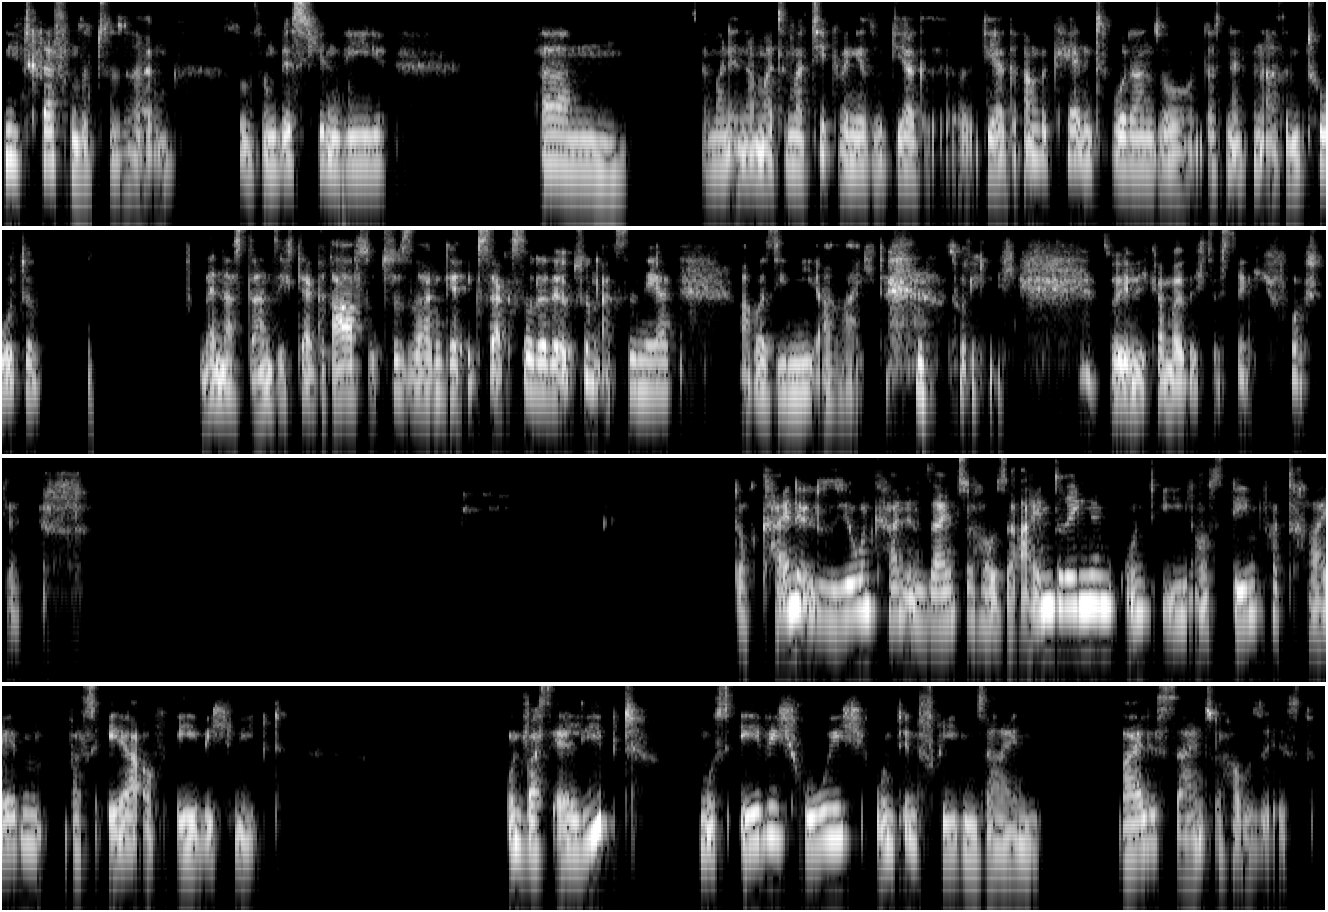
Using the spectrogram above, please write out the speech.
nie treffen sozusagen. So, so ein bisschen wie, ähm, wenn man in der Mathematik, wenn ihr so Diag Diagramme kennt, wo dann so, das nennt man Asymptote, wenn das dann sich der Graph sozusagen der X-Achse oder der Y-Achse nähert, aber sie nie erreicht. so, ähnlich, so ähnlich kann man sich das, denke ich, vorstellen. Doch keine Illusion kann in sein Zuhause eindringen und ihn aus dem vertreiben, was er auf ewig liebt. Und was er liebt, muss ewig ruhig und in Frieden sein, weil es sein Zuhause ist.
